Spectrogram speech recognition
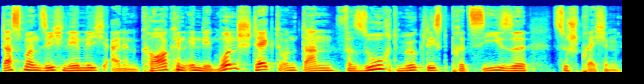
dass man sich nämlich einen Korken in den Mund steckt und dann versucht, möglichst präzise zu sprechen.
